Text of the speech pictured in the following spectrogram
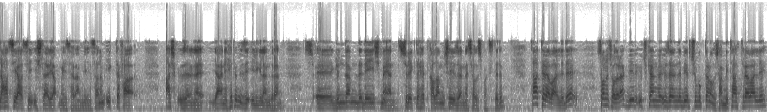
daha siyasi işler yapmayı seven bir insanım. İlk defa aşk üzerine yani hepimizi ilgilendiren, e, gündemde değişmeyen, sürekli hep kalan bir şey üzerine çalışmak istedim. Tahterevalli'de sonuç olarak bir üçgen ve üzerinde bir çubuktan oluşan bir tahterevalli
